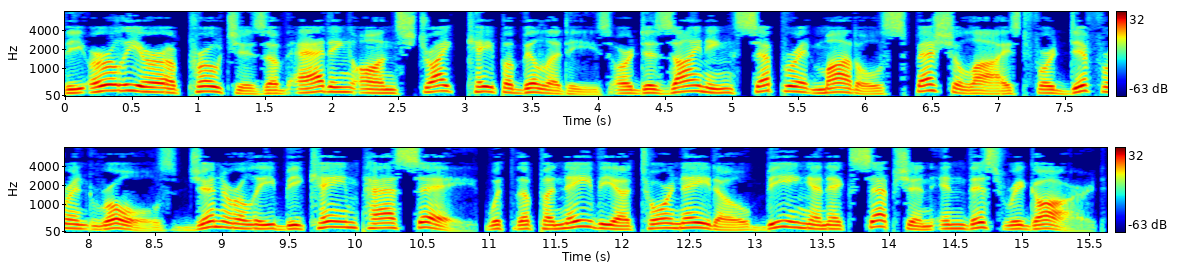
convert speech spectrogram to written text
The earlier approaches of adding on strike capabilities or designing separate models specialized for different roles generally became passé with the Panavia Tornado being an exception in this regard.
